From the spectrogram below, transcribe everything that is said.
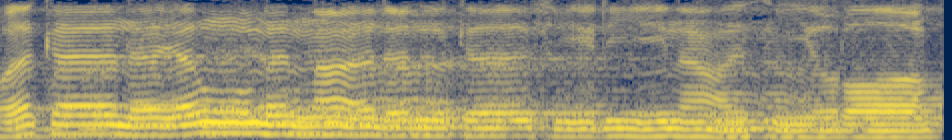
وكان يوما على الكافرين عسيرا.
